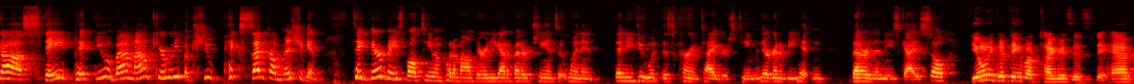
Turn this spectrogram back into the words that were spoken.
uh, state, pick U of M. I don't care who you pick. Shoot, pick Central Michigan take their baseball team and put them out there, and you got a better chance at winning than you do with this current Tigers team. And they're going to be hitting better than these guys. So the only good thing about the Tigers is they have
